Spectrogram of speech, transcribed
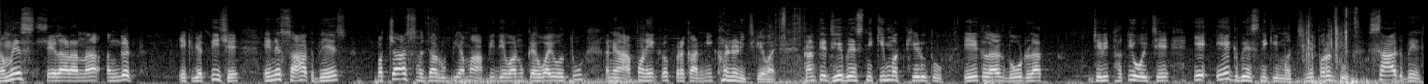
રમેશ શેલાણાના અંગત એક વ્યક્તિ છે, એને સાત ભેંસ પચાસ હજાર રૂપિયામાં આપી દેવાનું કહેવાયું હતું અને આ પણ એક પ્રકારની ખંડણી જ કહેવાય. કારણ કે જે ભેંસની કિંમત ખેડૂતો એક લાખ, દોઢ લાખ જેવી થતી હોય છે, એ એક ભેંસની કિંમત છે, પરંતુ સાત ભેંસ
